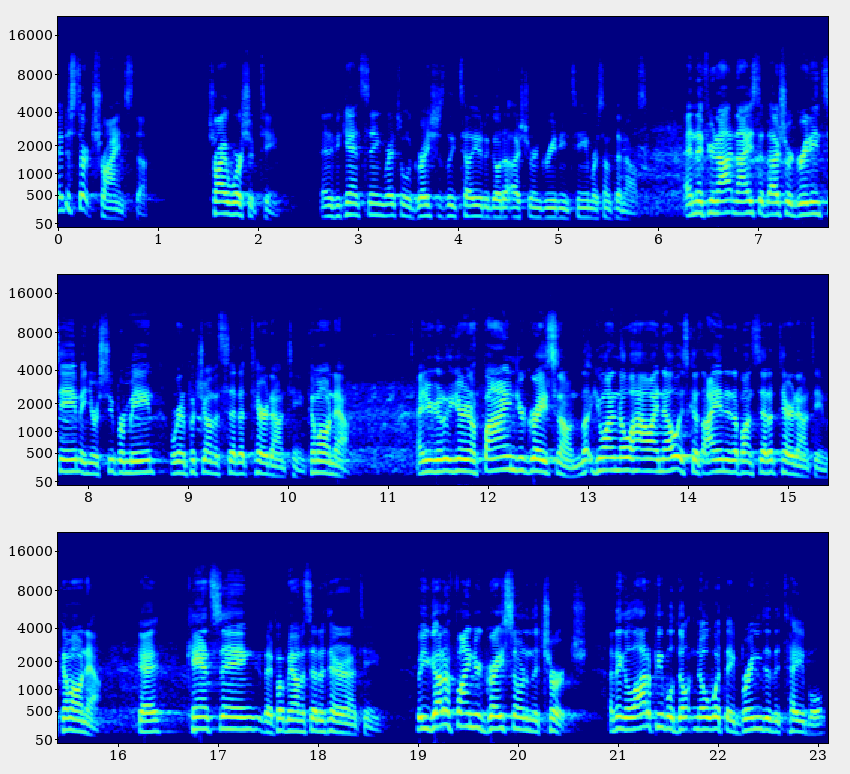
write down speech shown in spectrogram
Man, just start trying stuff. Try worship team. And if you can't sing, Rachel will graciously tell you to go to usher and greeting team or something else. And if you're not nice at the usher greeting team and you're super mean, we're going to put you on the setup teardown team. Come on now. And you're going to find your grace zone. You want to know how I know? It's because I ended up on setup teardown team. Come on now. Okay? Can't sing. They put me on the setup teardown team. But you got to find your grace zone in the church. I think a lot of people don't know what they bring to the table.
